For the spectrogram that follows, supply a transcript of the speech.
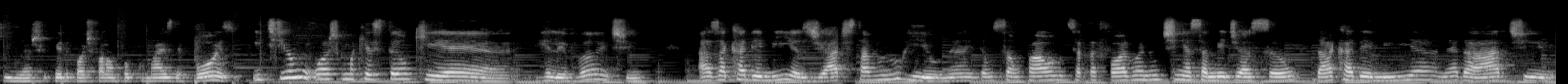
que acho que o Pedro pode falar um pouco mais depois. E tinha, eu acho que uma questão que é relevante, as academias de arte estavam no Rio, né? Então São Paulo, de certa forma, não tinha essa mediação da academia, né, da arte uh,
